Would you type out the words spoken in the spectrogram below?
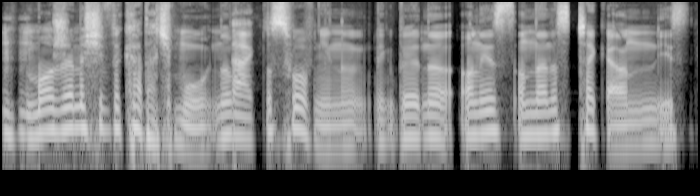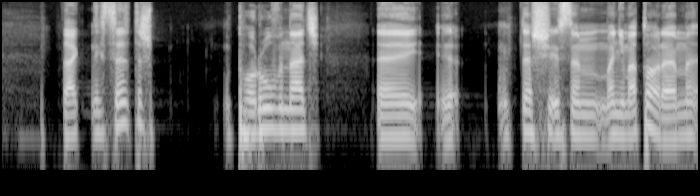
Mhm. Możemy się wykadać Mu. No Tak. dosłownie, no jakby, no on jest, on na nas czeka, on jest... Tak, chcę też porównać. E, e, też jestem animatorem. E,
